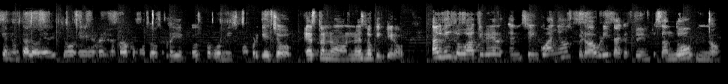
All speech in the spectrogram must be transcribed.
que nunca lo había dicho, he rechazado como dos proyectos por lo mismo, porque he dicho, esto no, no es lo que quiero. Tal vez lo voy a querer en cinco años, pero ahorita que estoy empezando, no.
